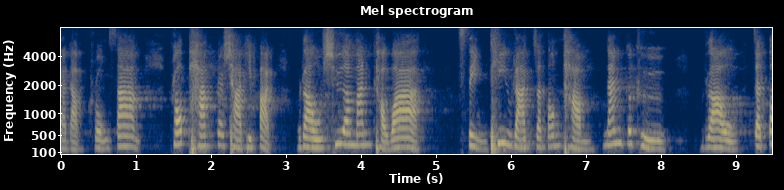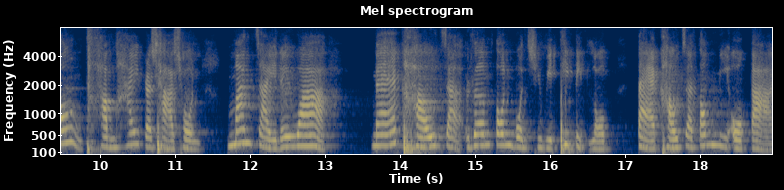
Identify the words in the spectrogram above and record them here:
ระดับโครงสร้าง เพราะพรรคประชาธิปัตย์เราเชื่อมั่นค่ะว่า สิ่งที่รัฐจะต้องทำนั่นก็คือ เราจะต้องทำให้ประชาชน มั่นใจได้ว่า แม้เขาจะเริ่มต้นบนชีวิตที่ติดลบ แต่เขาจะต้องมีโอกาส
